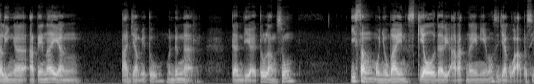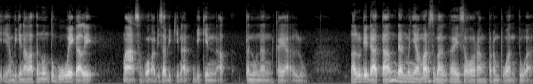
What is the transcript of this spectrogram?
telinga Athena yang tajam itu mendengar dan dia itu langsung iseng mau nyobain skill dari Arakna ini. Emang sejago apa sih? Yang bikin alat tenun tuh gue kali. Masa gue nggak bisa bikin bikin tenunan kayak lu? Lalu dia datang dan menyamar sebagai seorang perempuan tua.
